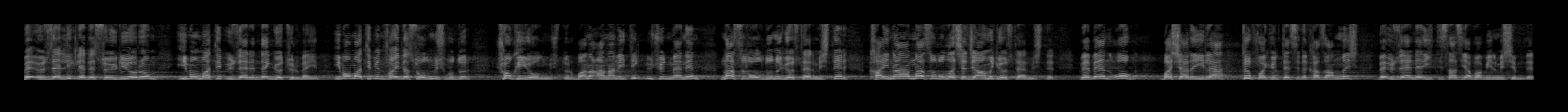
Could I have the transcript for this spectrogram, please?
ve özellikle de söylüyorum İmam Hatip üzerinden götürmeyin. İmam Hatip'in faydası olmuş mudur? Çok iyi olmuştur. Bana analitik düşünmenin nasıl olduğunu göstermiştir. Kaynağa nasıl ulaşacağımı göstermiştir. Ve ben o başarıyla tıp fakültesini kazanmış ve üzerine ihtisas yapabilmişimdir.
